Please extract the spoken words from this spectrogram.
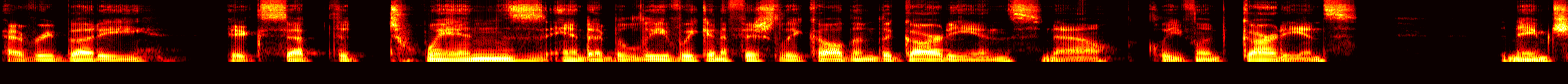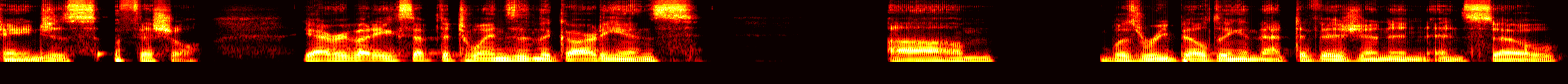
Everybody except the Twins, and I believe we can officially call them the Guardians now, Cleveland Guardians. The name change is official. Yeah, everybody except the Twins and the Guardians um, was rebuilding in that division, and and so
